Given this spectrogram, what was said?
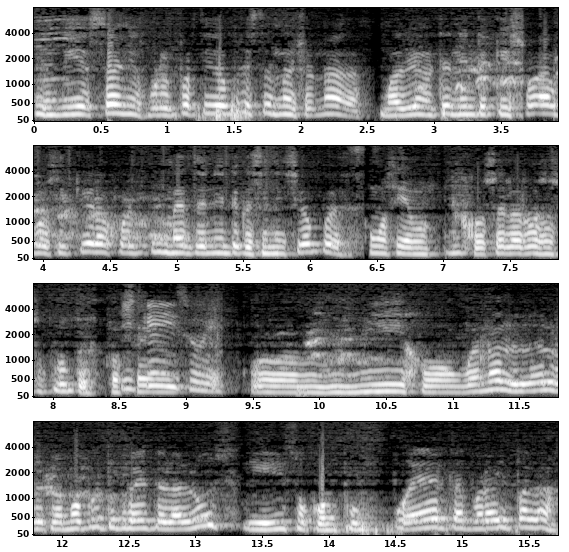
en 10 años por el partido Presta no ha hecho nada. Más bien el teniente que hizo algo, siquiera fue el primer teniente que se inició, pues. ¿Cómo se llama? José La Rosa Sucrupe. ¿Y qué hizo él? Mi hijo, bueno, él, reclamó por tu proyecto de la luz y hizo con puerta por ahí para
